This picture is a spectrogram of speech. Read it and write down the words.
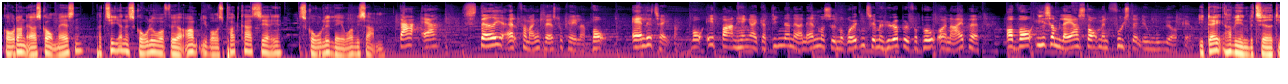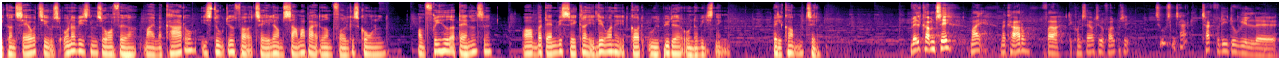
Gordon Ørskov Madsen, partiernes skoleordfører om i vores podcastserie Skole laver vi sammen. Der er stadig alt for mange klasselokaler, hvor alle taber. Hvor et barn hænger i gardinerne, og en anden må sidde med ryggen til med hørebøffer på og en iPad. Og hvor I som lærer står med en fuldstændig umulig opgave. I dag har vi inviteret de konservatives undervisningsordfører, Maja Mercado, i studiet for at tale om samarbejdet om folkeskolen, om frihed og dannelse, og om hvordan vi sikrer eleverne et godt udbytte af undervisningen. Velkommen til. Velkommen til mig, Mercado fra det konservative Folkeparti. Tusind tak. Tak fordi du vil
